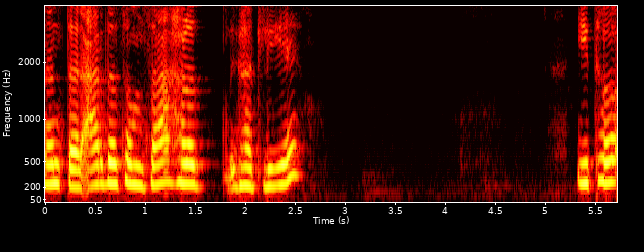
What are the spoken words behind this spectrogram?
नंतर अर्धा चमचा हळद घातली आहे. इथं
